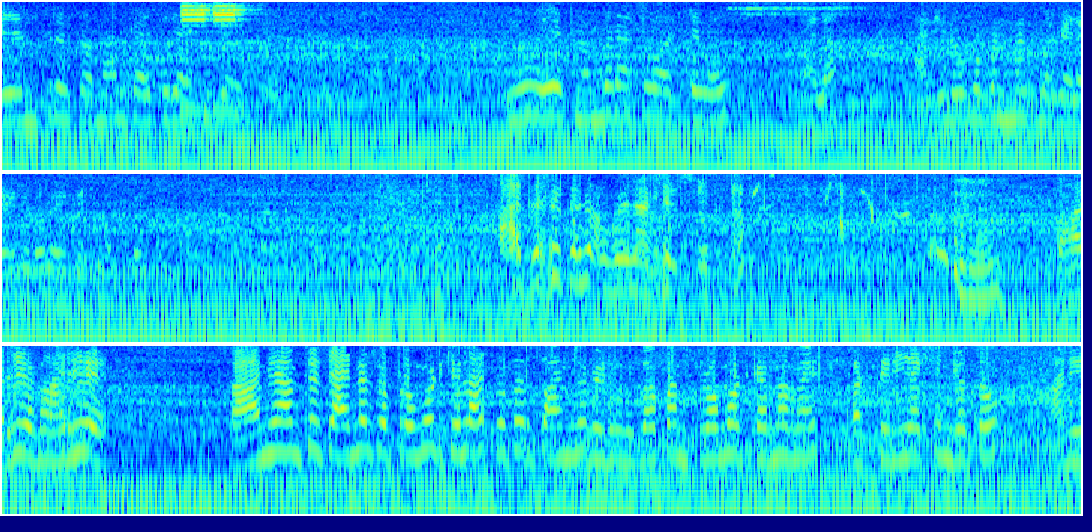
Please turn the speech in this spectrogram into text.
यंत्र कमान काहीतरी अशी व्ह्यू एक नंबर असं वाटते भाऊ मला आणि लोक पण मस्त बघायला लागले बघा हे कसे वाटतात आता तर जावं लागले भारी आहे भारी आहे आम्ही आमच्या चॅनलचं प्रमोट केलं असतं तर चांगलं भेटत होतं पण प्रमोट करणार नाही फक्त रिॲक्शन घेतो आणि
